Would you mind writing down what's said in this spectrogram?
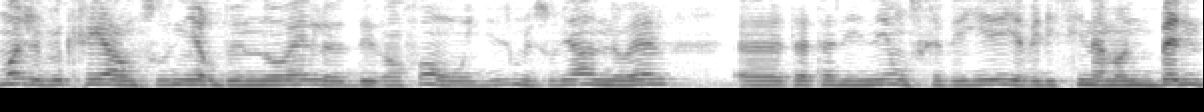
Moi, je veux créer un souvenir de Noël des enfants où ils disent, je me souviens à Noël, tata néné, on se réveillait, il y avait les cinnamon ben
